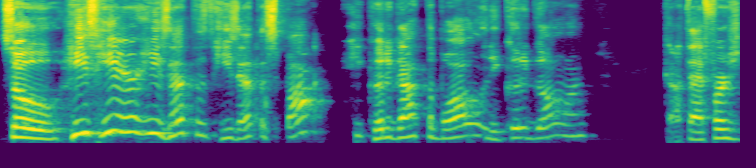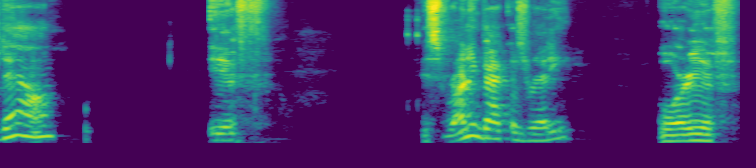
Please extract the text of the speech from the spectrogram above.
So he's here. He's at the he's at the spot. He could have got the ball and he could have gone, got that first down. If this running back was ready, or if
